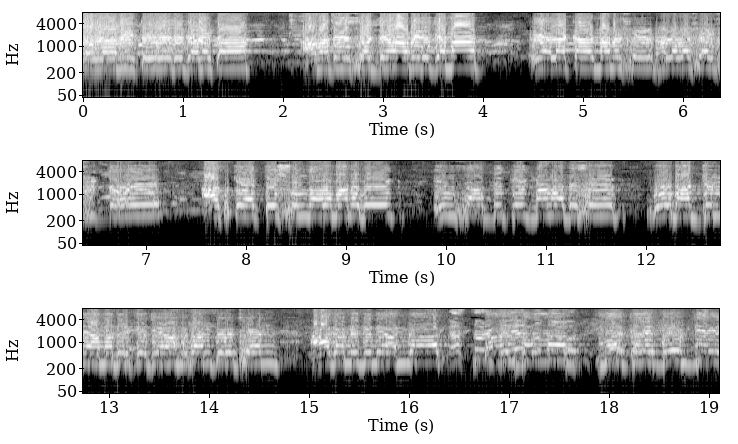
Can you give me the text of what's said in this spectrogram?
সংগ্রামী তৈরি জনতা আমাদের শ্রদ্ধেয় আমির জামাত এই এলাকার মানুষের ভালোবাসায় সিদ্ধ হয়ে আজকে একটি সুন্দর মানবিক ইনসাফ ভিত্তিক বাংলাদেশের গোবার জন্য আমাদেরকে যে আহ্বান করেছেন আগামী দিনে আমরা মার্কায় ভোট দিয়ে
